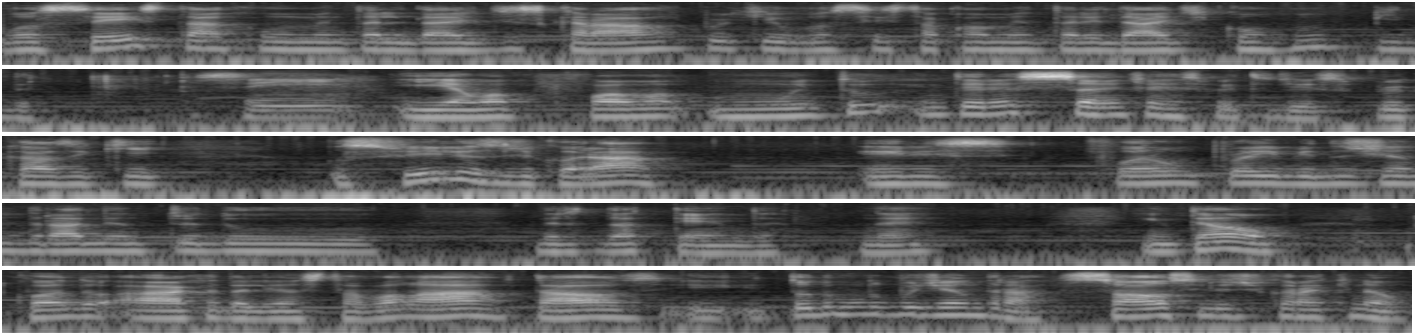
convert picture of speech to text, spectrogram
você está com mentalidade de escravo porque você está com a mentalidade corrompida. Sim. E é uma forma muito interessante a respeito disso, por causa que os filhos de Corá, eles foram proibidos de entrar dentro do dentro da tenda, né? Então, quando a Arca da Aliança estava lá, tal, e, e, todo mundo podia entrar, só os filhos de que não.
